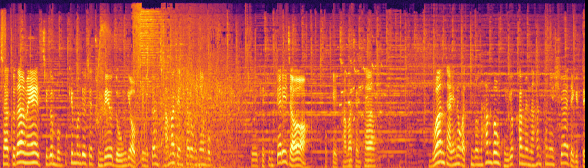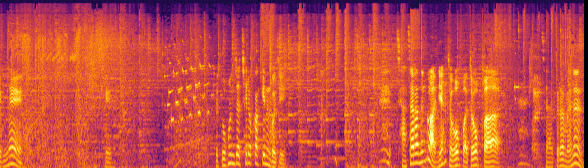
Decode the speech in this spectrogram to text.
자 그 다음에 지금 뭐 포켓몬들 제가 준비해 놓은 게 없으니까 자마젠타로 그냥 뭐그 대충 때리죠. 오케이 자마젠타. 무한 다이노 같은 거는 한 번 공격하면 한 턴을 쉬어야 되기 때문에. 이렇게 쟤또 혼자 체력 깎이는 거지 자살하는 거 아니야? 저것 봐 저것 봐 자 그러면은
